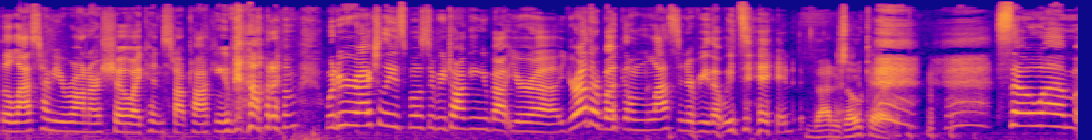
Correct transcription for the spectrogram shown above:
the last time you were on our show, I couldn't stop talking about him when we were actually supposed to be talking about your uh, your other book on the last interview that we did. That is okay. so, um,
